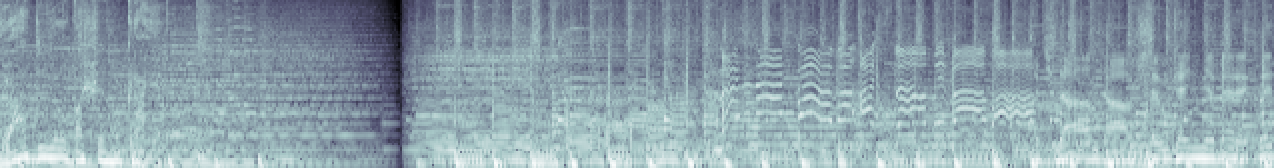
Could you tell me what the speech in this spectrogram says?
Rádio vašeho kraje. Ať nám dál všem denně bere klid.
